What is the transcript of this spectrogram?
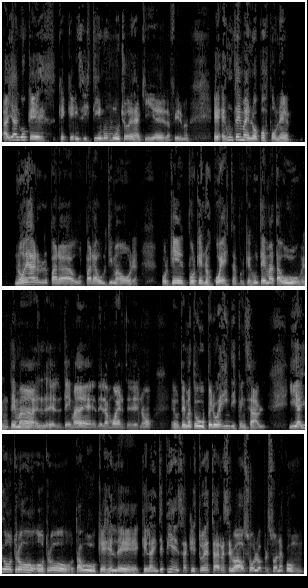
hay algo que es que, insistimos mucho desde aquí de la firma. Eh, es un tema de no posponer, no dejar para, para última hora, porque, porque nos cuesta, porque es un tema tabú, es un tema, el, tema de, de la muerte, ¿no? Es un tema tabú, pero es indispensable. Y hay otro, otro tabú que es el de que la gente piensa que esto está reservado solo a personas con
